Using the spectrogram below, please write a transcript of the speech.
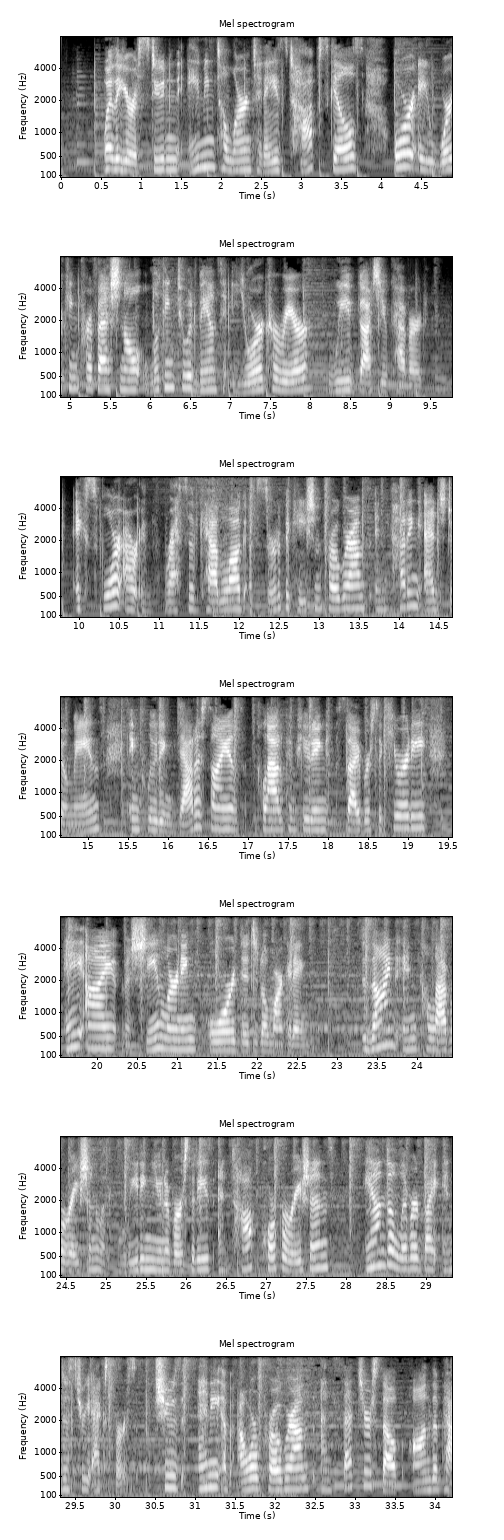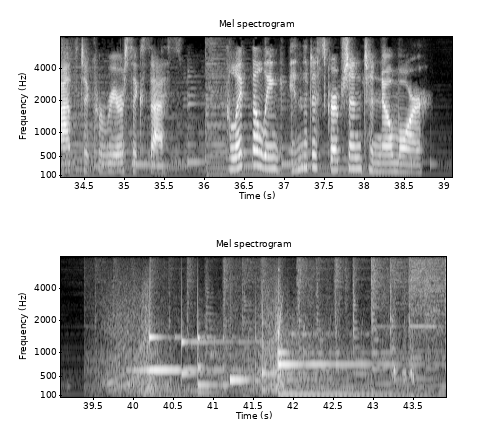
Whether you're a student aiming to learn today's top skills or a working professional looking to advance your career, we've got you covered. Explore our impressive catalog of certification programs in cutting edge domains, including data science, cloud computing, cybersecurity, AI, machine learning, or digital marketing. Designed in collaboration with leading universities and top corporations, and delivered by industry experts, choose any of our programs and set yourself on the path to career success. Click the link in the description to know more.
